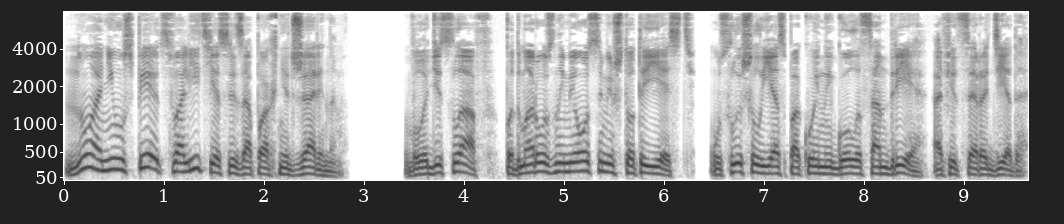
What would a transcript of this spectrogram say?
Ну, они успеют свалить, если запахнет жареным. «Владислав, под морозными осами что-то есть», – услышал я спокойный голос Андрея, офицера деда.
